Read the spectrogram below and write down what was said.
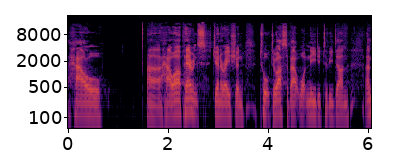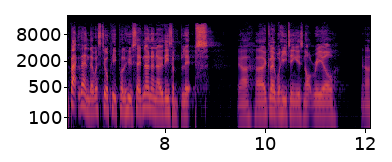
how, uh, how our parents' generation talked to us about what needed to be done. And back then, there were still people who said, no, no, no, these are blips. Yeah? Uh, global heating is not real. Yeah?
